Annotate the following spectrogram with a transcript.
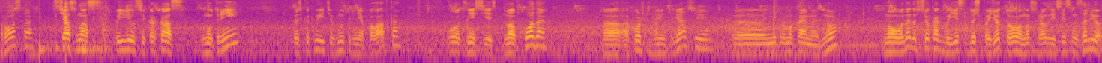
просто. Сейчас у нас появился каркас внутренний. То есть, как видите, внутренняя палатка. Вот здесь есть два входа, а, окошки для вентиляции, э, непромокаемое дно. Но вот это все как бы, если дождь пойдет, то оно сразу, естественно, зальет.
